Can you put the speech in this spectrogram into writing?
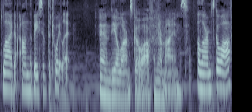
blood on the base of the toilet. And the alarms go off in their minds. Alarms go off.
